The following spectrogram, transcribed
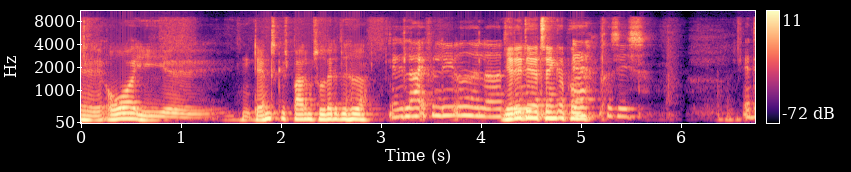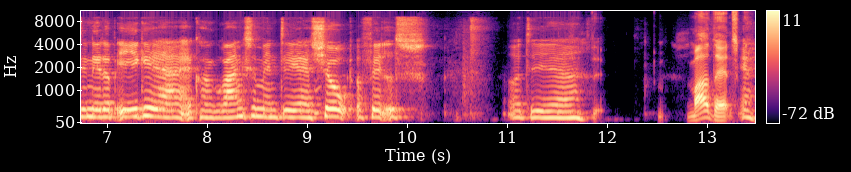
øh, over i øh, den danske spartemsud, hvad er det, det hedder? Er det leg for livet? Eller Ja, det er det, jeg tænker på. Ja, præcis. At det netop ikke er, er konkurrence, men det er sjovt og fælles. Og det er Meget dansk. Ja.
